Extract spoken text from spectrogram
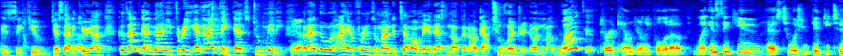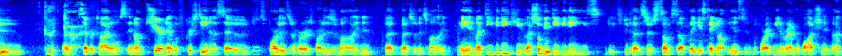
InstaQ? Just out of Uh, curiosity, because I've got ninety three, and I think that's too many. Yeah. But I know I have friends of mine that tell, "Oh man, that's nothing. I've got two hundred on my what?" Current count here, let me pull it up. My Instant Queue has 252, Good on separate titles, and I'm sharing that with Christina. So it's part of this is hers, part of this is mine, and but most of it's mine. And my DVD queue, I still get DVDs because there's some stuff that gets taken off instant before I can get around to watching it, and I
